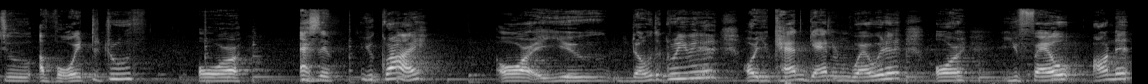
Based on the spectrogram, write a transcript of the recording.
to avoid the truth, or as if you cry, or you don't agree with it, or you can't get on well with it, or you fail on it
